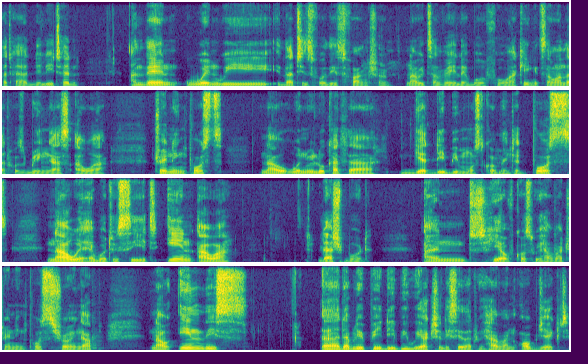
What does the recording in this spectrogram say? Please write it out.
that I had deleted. And then when we that is for this function. Now it's available for working. It's the one that was bringing us our trending posts. Now when we look at the get db most commented posts now we're able to see it in our dashboard. And here of course we have our trending post showing up. Now in this uh, WPDB we actually see that we have an object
